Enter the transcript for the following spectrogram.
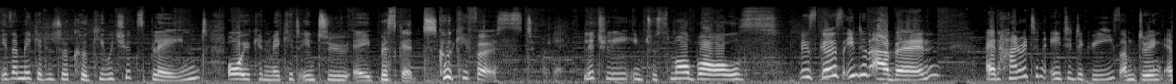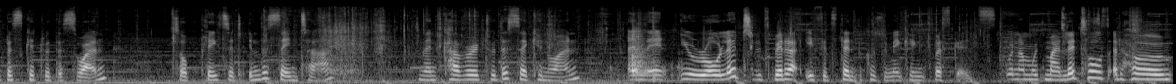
Either make it into a cookie, which you explained, or you can make it into a biscuit. Cookie first. Okay. Literally into small balls. This goes into the oven at 180 degrees. I'm doing a biscuit with this one. So place it in the center and then cover it with the second one. And then you roll it. It's better if it's thin because you're making biscuits. When I'm with my littles at home,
